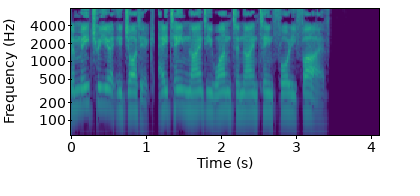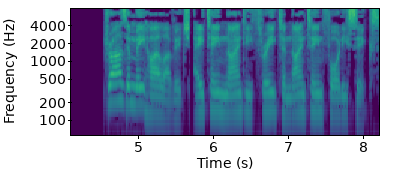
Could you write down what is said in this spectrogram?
Dimitrije Ljotic (1891–1945), Draza Mihailovic (1893–1946).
